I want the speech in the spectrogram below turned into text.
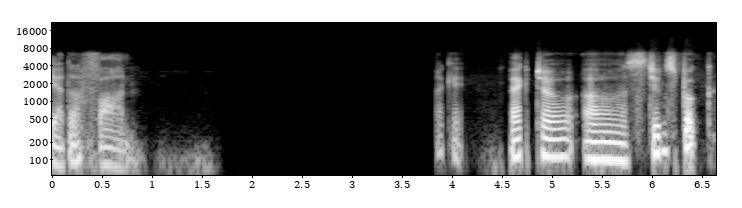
Er darf fahren. Okay, back to our student's book.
